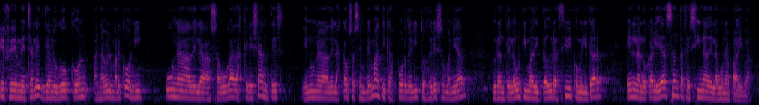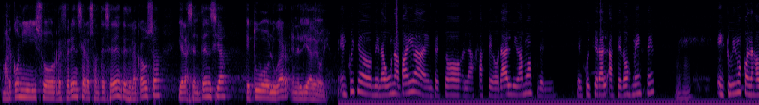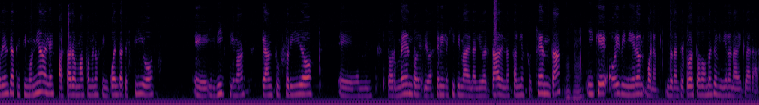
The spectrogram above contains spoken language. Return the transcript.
FM Chalet dialogó con Anabel Marconi, una de las abogadas creyentes en una de las causas emblemáticas por delitos de lesa humanidad durante la última dictadura cívico-militar en la localidad santafesina de Laguna Paiva. Marconi hizo referencia a los antecedentes de la causa y a la sentencia que tuvo lugar en el día de hoy. El juicio de Laguna Paiva empezó la fase oral, digamos, del, juicio oral hace dos meses. Estuvimos con las audiencias testimoniales, pasaron más o menos 50 testigos eh, y víctimas que han sufrido eh, tormentos y privación ilegítima de la libertad en los años 80 y que hoy vinieron, bueno, durante todos estos dos meses vinieron a declarar.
